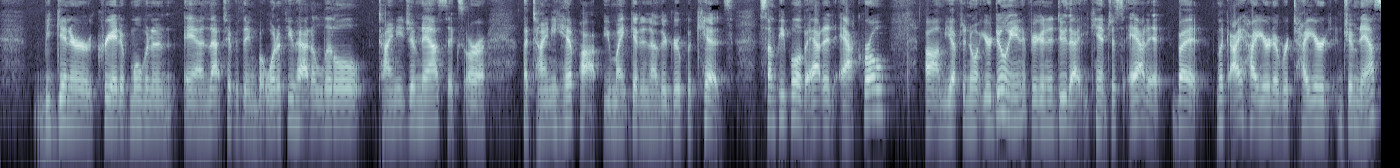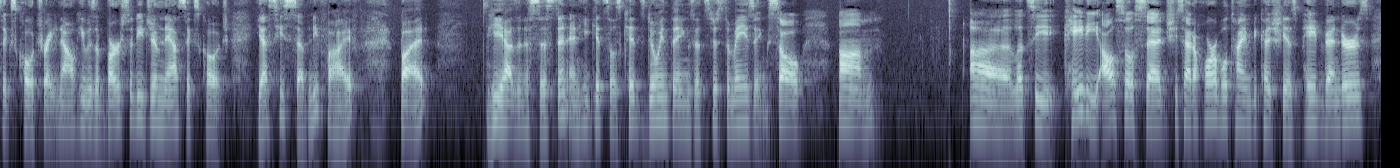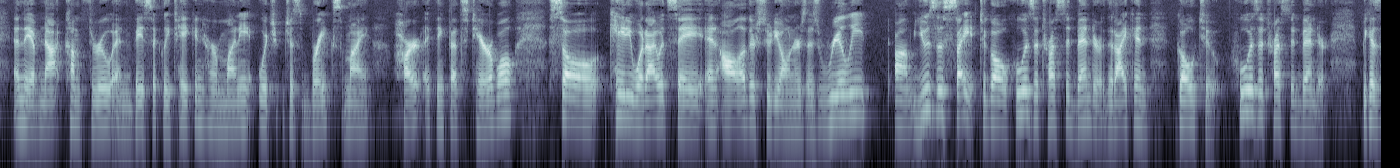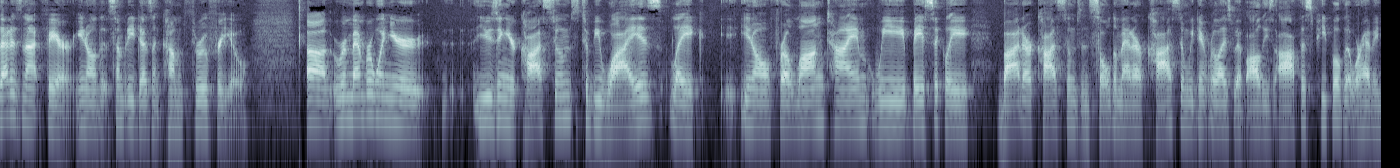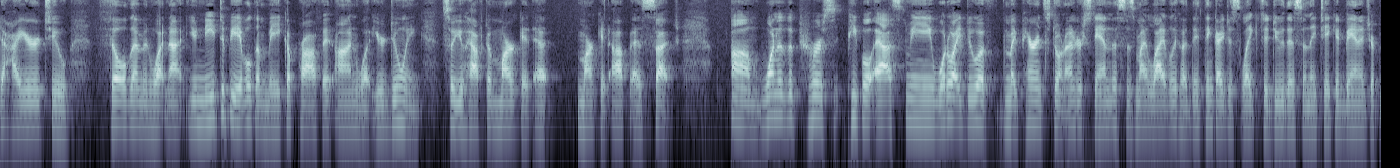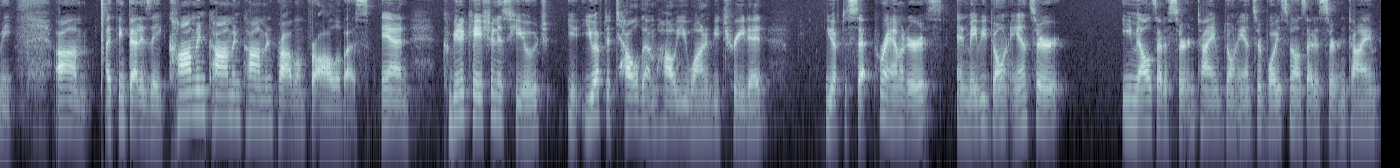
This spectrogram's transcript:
beginner creative movement and, and that type of thing. But what if you had a little tiny gymnastics or a, tiny hip hop? You might get another group of kids. Some people have added acro. Um, you have to know what you're doing. If you're going to do that, you can't just add it. But like I hired a retired gymnastics coach right now. He was a varsity gymnastics coach. Yes, he's 75, but he has an assistant and he gets those kids doing things. It's just amazing. So, um, uh, let's see. Katie also said she's had a horrible time because she has paid vendors and they have not come through and basically taken her money, which just breaks my heart. I think that's terrible. So, Katie, what I would say, and all other studio owners, is really um, use this site to go who is a trusted vendor that I can go to? Who is a trusted vendor? Because that is not fair, you know, that somebody doesn't come through for you. Uh, remember when you're using your costumes to be wise, like, you know, for a long time, we basically bought our costumes and sold them at our cost, and we didn't realize we have all these office people that we're having to hire to fill them and whatnot. You need to be able to make a profit on what you're doing, so you have to market at, market up as such. Um, one of the pers- people asked me, What do I do if my parents don't understand this is my livelihood? They think I just like to do this and they take advantage of me. Um, I think that is a common, common, common problem for all of us. And communication is huge. You, you have to tell them how you want to be treated, you have to set parameters, and maybe don't answer emails at a certain time, don't answer voicemails at a certain time,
